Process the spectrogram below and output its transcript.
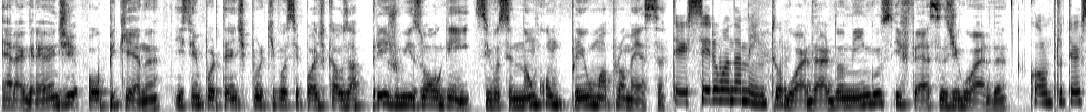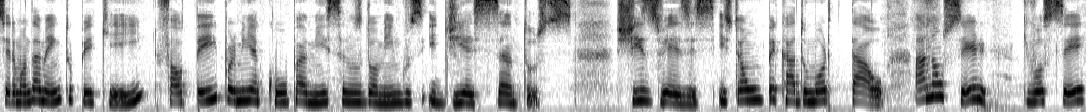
era grande ou pequena. Isso é importante porque você pode causar prejuízo a alguém se você não cumpriu uma promessa. Terceiro mandamento: guardar domingos e festas de guarda. Contra o terceiro mandamento, pequei, faltei por minha culpa a missa nos domingos e dias santos. X vezes. Isto é um pecado mortal, a não ser que você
